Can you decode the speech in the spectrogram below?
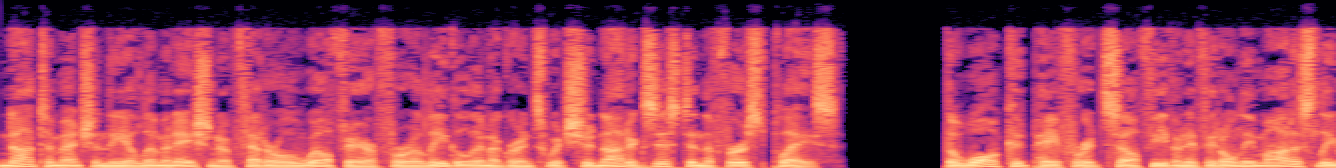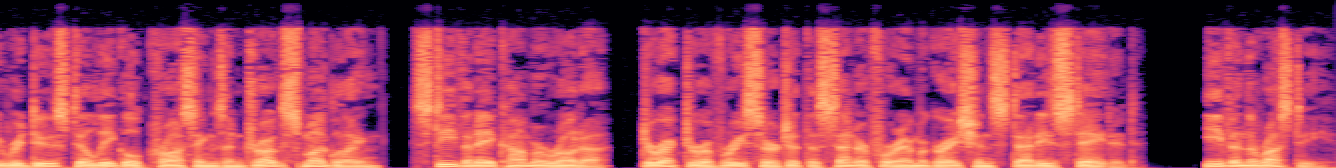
not to mention the elimination of federal welfare for illegal immigrants which should not exist in the first place. The wall could pay for itself even if it only modestly reduced illegal crossings and drug smuggling, Stephen A. Camarota, director of research at the Center for Immigration Studies stated. Even the rusty,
